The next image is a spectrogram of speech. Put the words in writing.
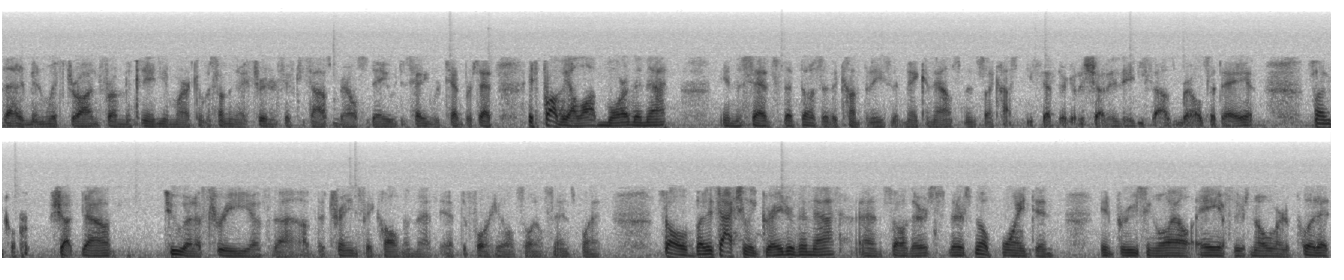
that had been withdrawn from the Canadian market was something like 350,000 barrels a day, which is heading for 10%. It's probably a lot more than that in the sense that those are the companies that make announcements like Husky said they're going to shut in 80,000 barrels a day and Suncor shut down two out of three of the of the trains they call them at, at the Fort Hills oil sands plant. So, but it's actually greater than that, and so there's there's no point in in producing oil. A, if there's nowhere to put it,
